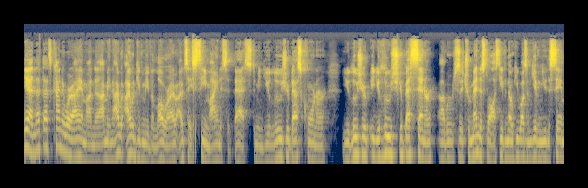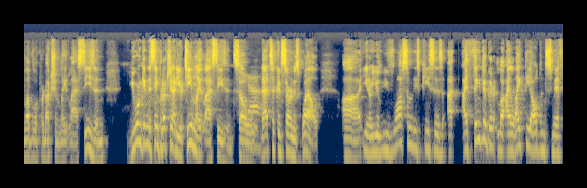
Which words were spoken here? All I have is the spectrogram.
Yeah, and that, that's kind of where I am on. Uh, I mean, I, w- I would give them even lower. I, I would say C minus at best. I mean, you lose your best corner, you lose your you lose your best center, uh, which is a tremendous loss. Even though he wasn't giving you the same level of production late last season, you weren't getting the same production out of your team late last season. So yeah. that's a concern as well. Uh, you know, you you've lost some of these pieces. I, I think they're good. I like the Aldon Smith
